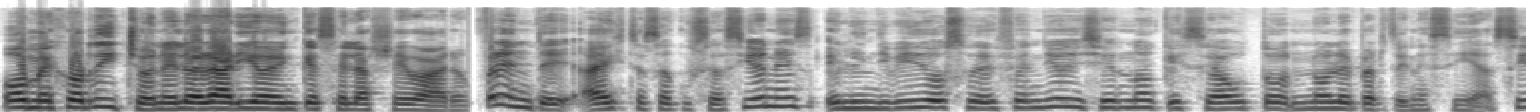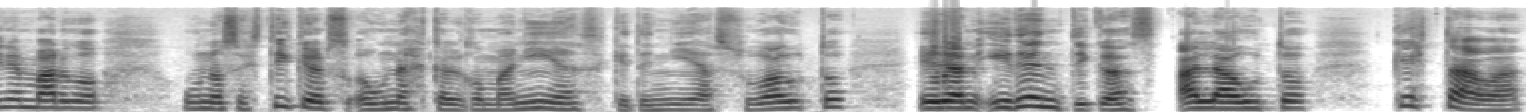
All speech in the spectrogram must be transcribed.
o mejor dicho, en el horario en que se la llevaron. Frente a estas acusaciones, el individuo se defendió diciendo que ese auto no le pertenecía. Sin embargo, unos stickers o unas calcomanías que tenía su auto eran idénticas al auto que estaba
